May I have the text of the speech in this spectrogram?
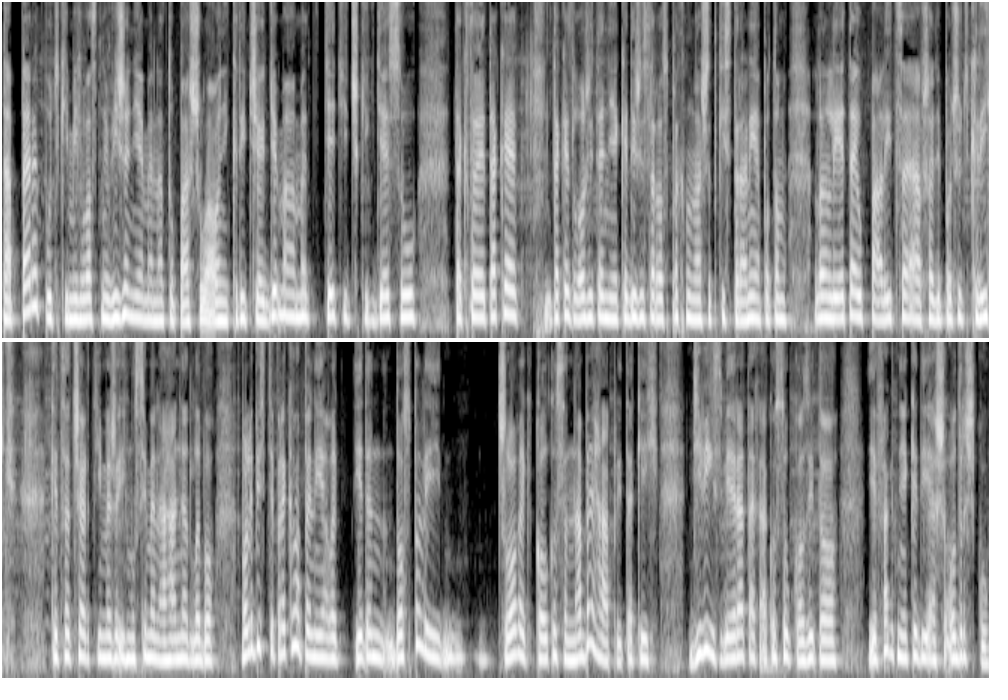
tá perepuť, kým ich vlastne vyženieme na tú pašu a oni kričia, kde máme detičky, kde sú, tak to je také, také zložité niekedy, že sa rozprchnú na všetky strany a potom len lietajú palice a všade počuť krik, keď sa čertíme, že ich musíme naháňať, lebo boli by ste prekvapení, ale jeden dospelý človek, koľko sa nabehá pri takých divých zvieratách, ako sú kozy, to je fakt niekedy až održku.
